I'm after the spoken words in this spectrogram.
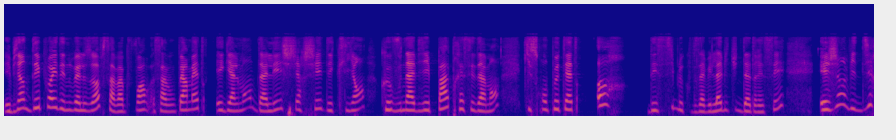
eh bien déployer des nouvelles offres, ça va pouvoir, ça va vous permettre également d'aller chercher des clients que vous n'aviez pas précédemment, qui seront peut-être hors des cibles que vous avez l'habitude d'adresser. Et j'ai envie de dire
